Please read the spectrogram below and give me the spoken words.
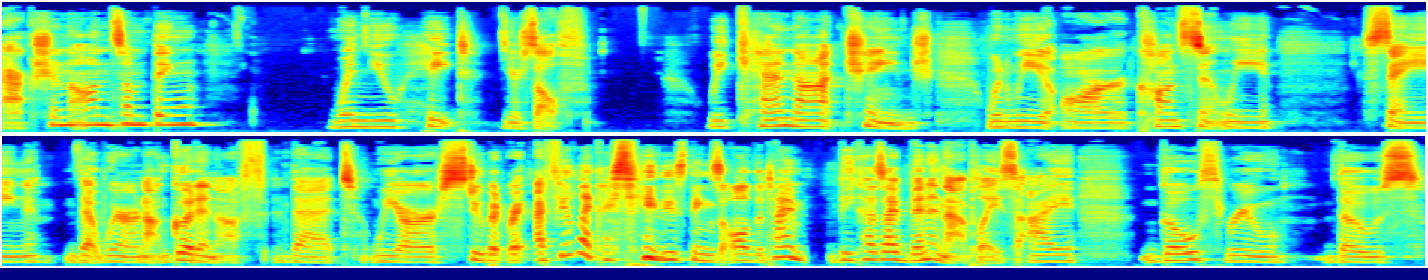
action on something when you hate yourself. We cannot change when we are constantly saying that we're not good enough, that we are stupid. Right? I feel like I say these things all the time because I've been in that place. I go through those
